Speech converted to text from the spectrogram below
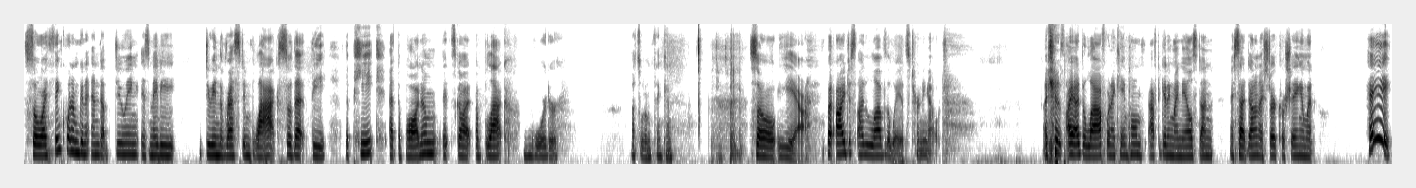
So I think what I'm going to end up doing is maybe doing the rest in black so that the the peak at the bottom, it's got a black border. That's what I'm thinking. So yeah, but I just, I love the way it's turning out. I just, I had to laugh when I came home after getting my nails done. I sat down, I started crocheting and went, hey,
